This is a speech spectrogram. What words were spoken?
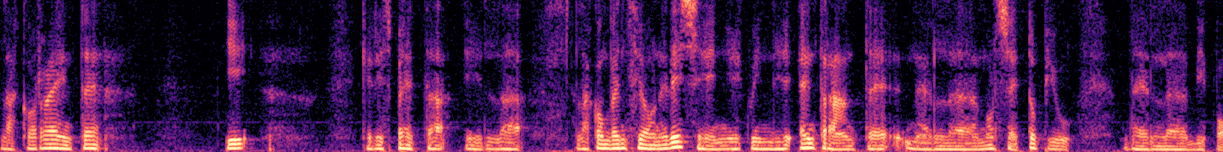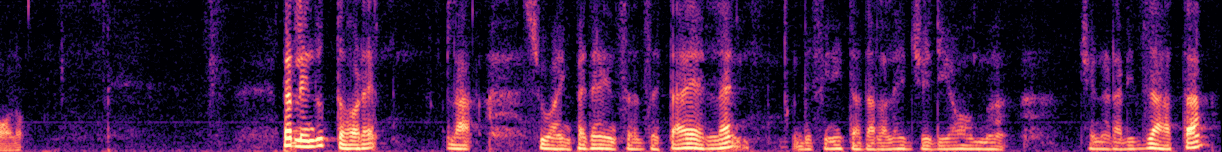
la corrente I che rispetta il, la convenzione dei segni quindi entrante nel morsetto più del bipolo. Per l'induttore la sua impedenza ZL definita dalla legge di Ohm generalizzata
